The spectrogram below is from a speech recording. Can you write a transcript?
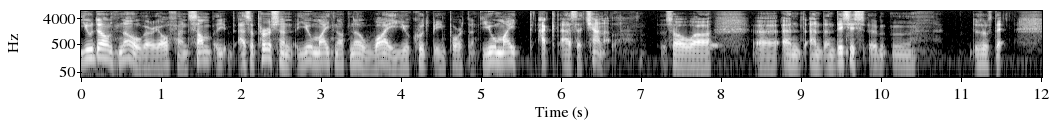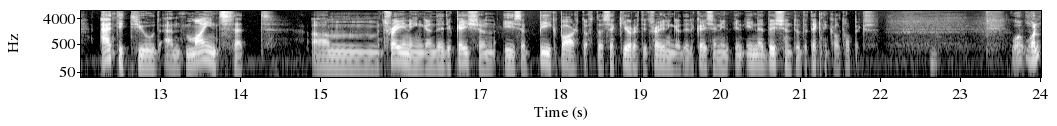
you don't know very often. Some as a person you might not know why you could be important. You might act as a channel. So uh, uh, and and and this is um, this is the attitude and mindset um, training and education is a big part of the security training and education in, in, in addition to the technical topics. One,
